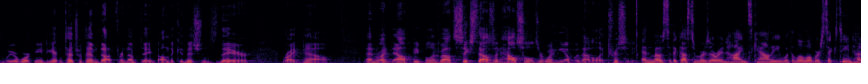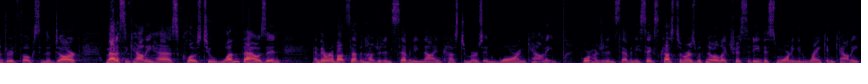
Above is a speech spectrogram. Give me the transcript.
We are working to get in touch with MDOT for an update on the conditions there right now. And right now, people in about 6,000 households are waking up without electricity. And most of the customers are in Hinds County with a little over 1,600 folks in the dark. Madison County has close to 1,000 and there were about 779 customers in Warren County, 476 customers with no electricity this morning in Rankin County.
